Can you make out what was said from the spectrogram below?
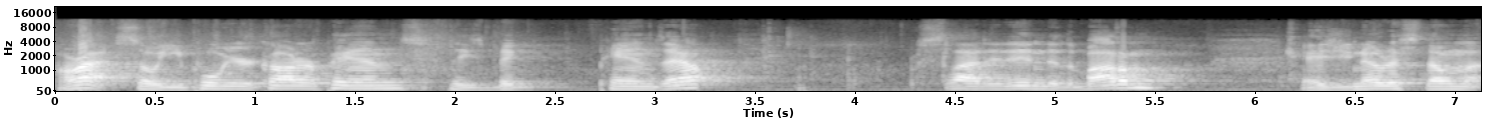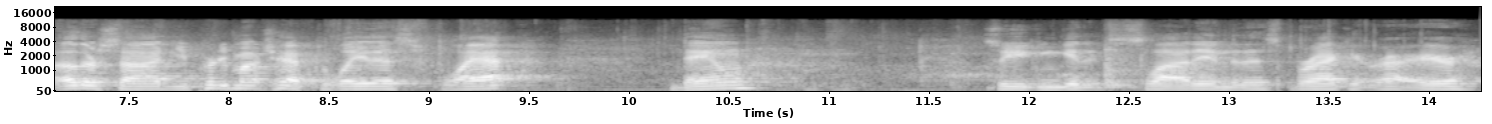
All right, so you pull your cotter pins, these big pins out, slide it into the bottom. As you noticed on the other side, you pretty much have to lay this flat down so you can get it to slide into this bracket right here.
